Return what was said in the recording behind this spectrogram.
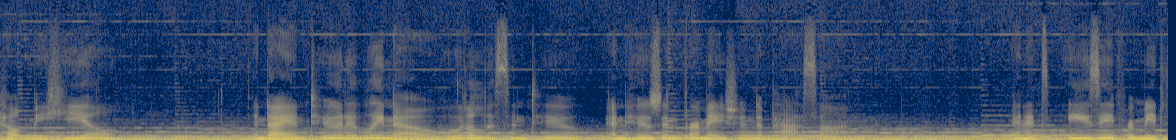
help me heal, and I intuitively know who to listen to and whose information to pass on. And it's easy for me to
